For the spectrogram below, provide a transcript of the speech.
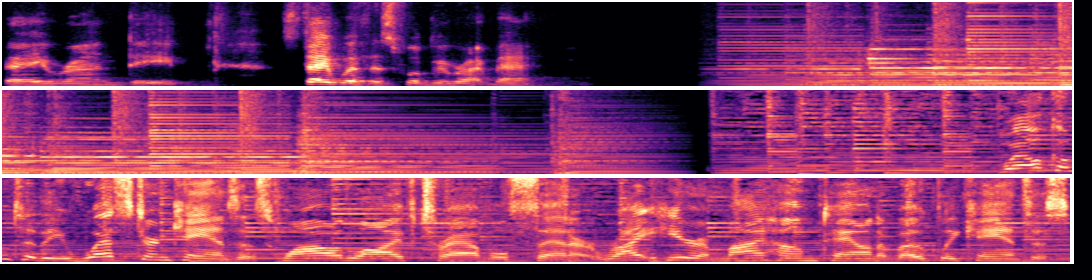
They run deep. Stay with us. We'll be right back. To the Western Kansas Wildlife Travel Center, right here in my hometown of Oakley, Kansas.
